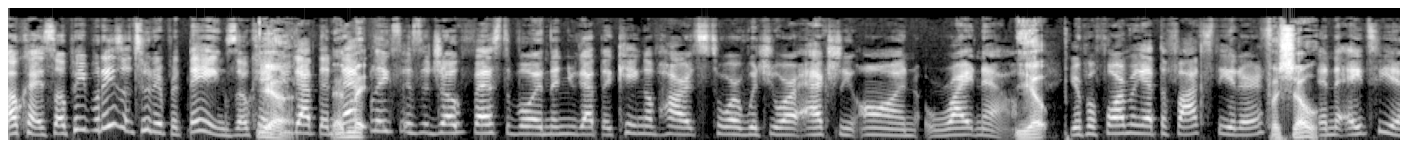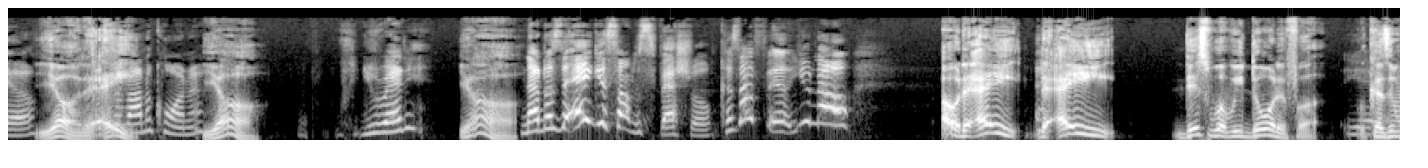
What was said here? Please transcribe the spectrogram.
Okay, so people, these are two different things. Okay, Yeah, you got the Netflix is a joke festival, and then you got the King of Hearts tour, which you are actually on right now. Yep, You're performing at the Fox Theater for sure. in the ATL. Yeah, the just A. around the corner. Yeah, You ready? Yeah. Now, does the A get something special? Because I feel, you know, Oh, the A, the A. This what we doing it for? Yeah. Because if,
